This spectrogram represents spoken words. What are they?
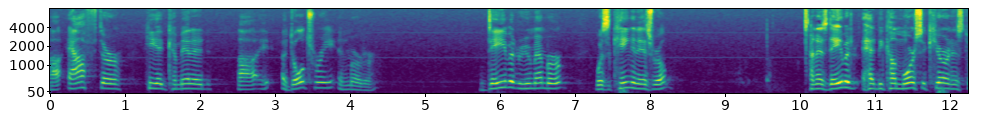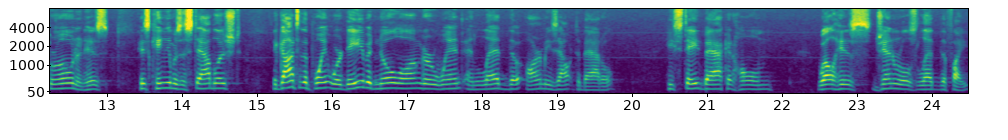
uh, after he had committed uh, adultery and murder. David, remember, was a king in Israel. And as David had become more secure in his throne and his, his kingdom was established, it got to the point where David no longer went and led the armies out to battle. He stayed back at home while his generals led the fight.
